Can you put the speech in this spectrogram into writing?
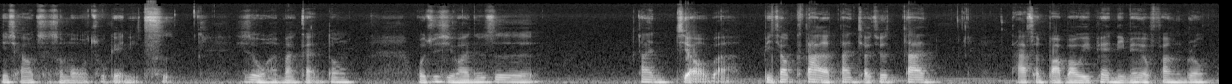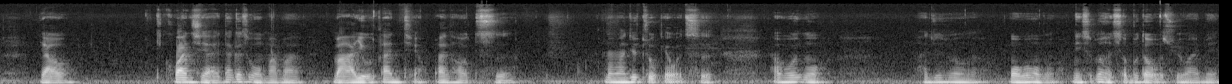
你想要吃什么？我煮给你吃。”其实我还蛮感动，我最喜欢就是蛋饺吧，比较大的蛋饺，就是蛋打成薄薄一片，里面有放肉，然后关起来，那个是我妈妈麻油蛋饺，蛮好吃。妈妈就煮给我吃，她问我，她就说，我问我，你是不是很舍不得我去外面？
